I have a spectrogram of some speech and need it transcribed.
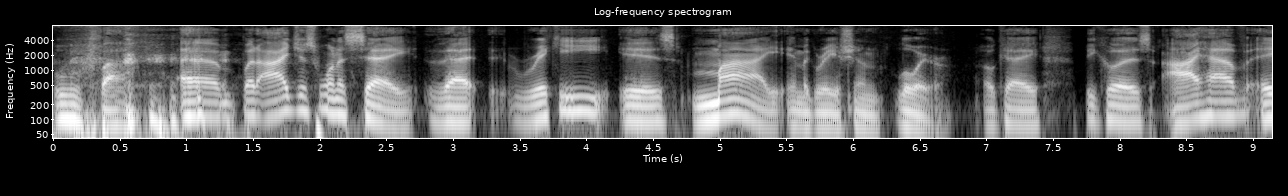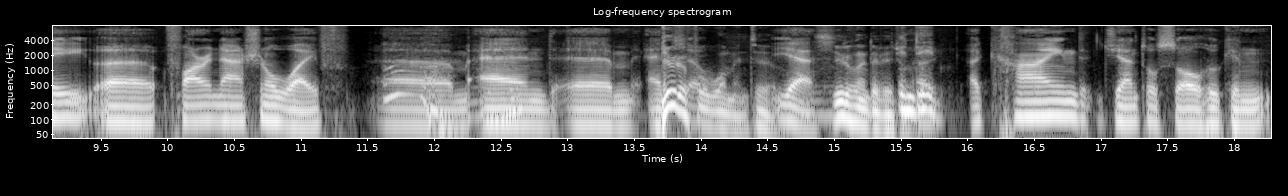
Oof, uh, um, but I just want to say that Ricky is my immigration lawyer. Okay, because I have a uh, foreign national wife, um, and um, and Beautiful so- woman too. Yes, Beautiful individual. Indeed. a kind, gentle soul who can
